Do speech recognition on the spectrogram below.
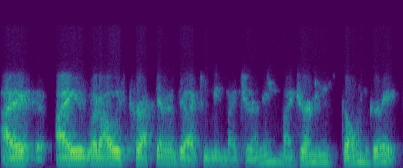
i i would always correct them and be like you mean my journey? My journey is going great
